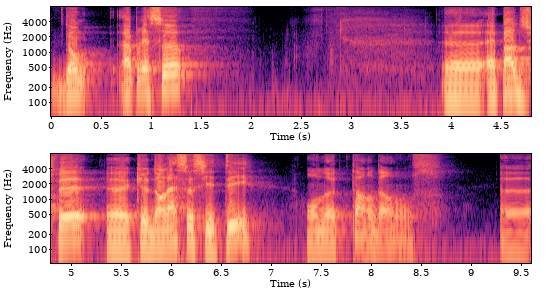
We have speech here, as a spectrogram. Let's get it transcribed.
Donc, après ça, euh, elle parle du fait euh, que dans la société, on a tendance euh,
